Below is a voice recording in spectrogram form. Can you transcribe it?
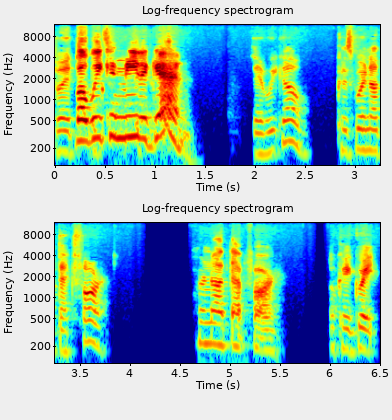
but but we can meet again there we go, because we're not that far. we're not that far Okay, great.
